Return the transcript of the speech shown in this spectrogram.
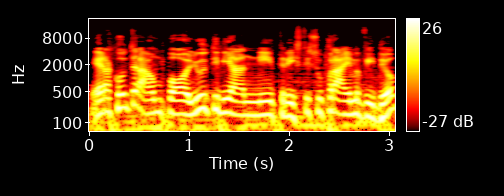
e racconterà un po' gli ultimi anni tristi su Prime Video.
